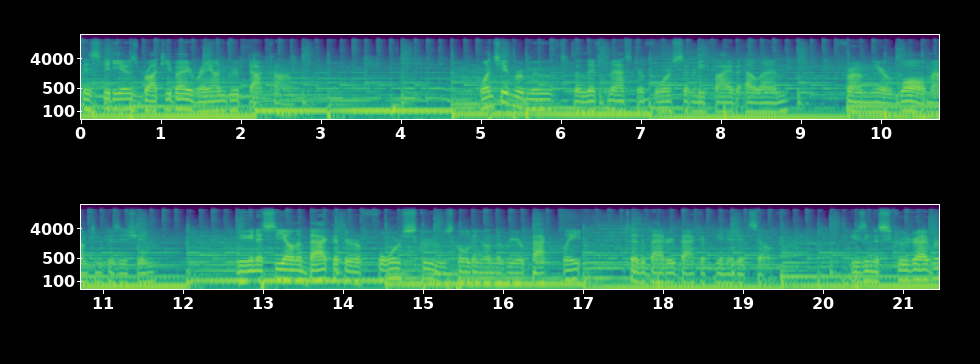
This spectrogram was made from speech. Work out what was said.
This video is brought to you by RaionGroup.com. Once you've removed the LiftMaster 475LM from your wall mounting position, you're going to see on the back that there are four screws holding on the rear back plate to the battery backup unit itself. Using a screwdriver,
